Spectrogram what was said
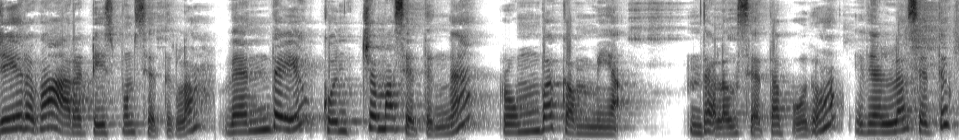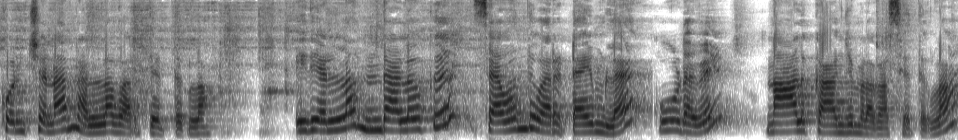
ஜீரகம் அரை டீஸ்பூன் சேர்த்துக்கலாம். வெந்தயம் கொஞ்சமாக சேர்த்துங்க. ரொம்ப கம்மியாக இந்த அளவுக்கு சேர்த்தா போதும். இதெல்லாம் சேர்த்து கொஞ்ச நேரம் நல்லா வறுத்து எடுத்துக்கலாம். இது எல்லாம் இந்த அளவுக்கு செவந்து வர டைமில் கூடவே நாலு காஞ்ச மிளகாய் சேர்த்துக்கலாம்.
